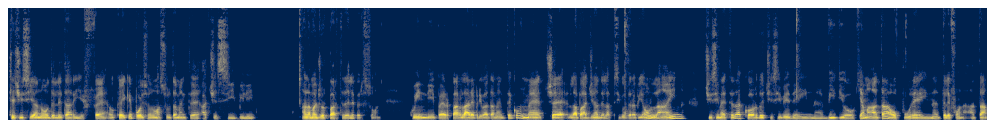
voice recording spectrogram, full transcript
che ci siano delle tariffe, ok? Che poi sono assolutamente accessibili alla maggior parte delle persone. Quindi per parlare privatamente con me c'è la pagina della psicoterapia online ci si mette d'accordo e ci si vede in videochiamata oppure in telefonata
